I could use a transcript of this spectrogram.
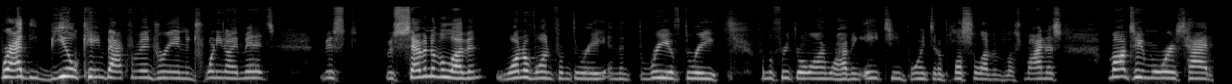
Bradley Beal came back from injury in 29 minutes missed was 7 of 11, 1 of 1 from 3, and then 3 of 3 from the free throw line. We're having 18 points and a plus 11 plus minus. Monte Morris had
